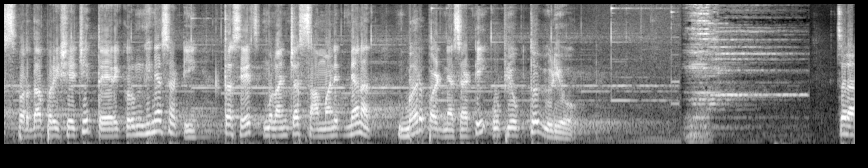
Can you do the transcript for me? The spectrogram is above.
स्पर्धा परीक्षेची तयारी करून घेण्यासाठी तसेच मुलांच्या सामान्य ज्ञानात भर पडण्यासाठी उपयुक्त व्हिडिओ. चला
